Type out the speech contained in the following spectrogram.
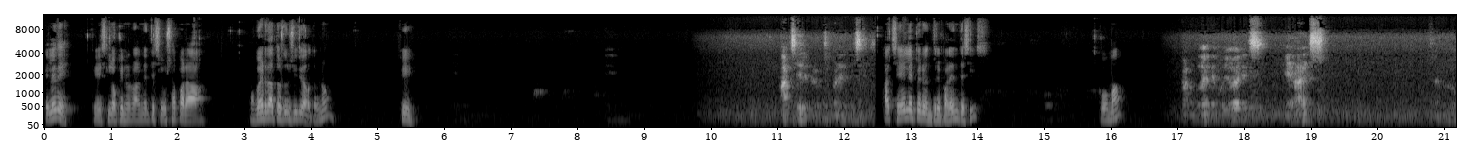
LD, que es lo que normalmente se usa para mover datos de un sitio a otro, ¿no? Sí. HL, pero entre paréntesis. HL, pero entre paréntesis. Coma. Claro, lo que tengo yo es que A es. O sea, no.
